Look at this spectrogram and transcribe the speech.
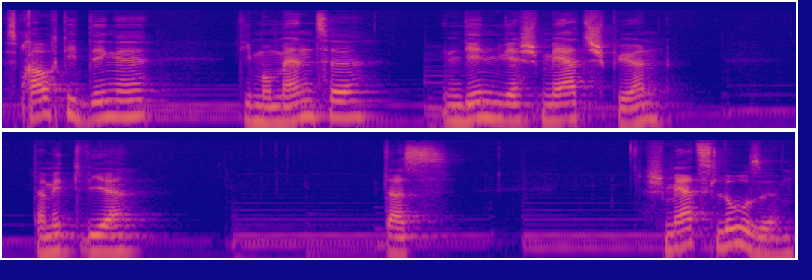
Es braucht die Dinge, die Momente, in denen wir Schmerz spüren, damit wir das Schmerzlose,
